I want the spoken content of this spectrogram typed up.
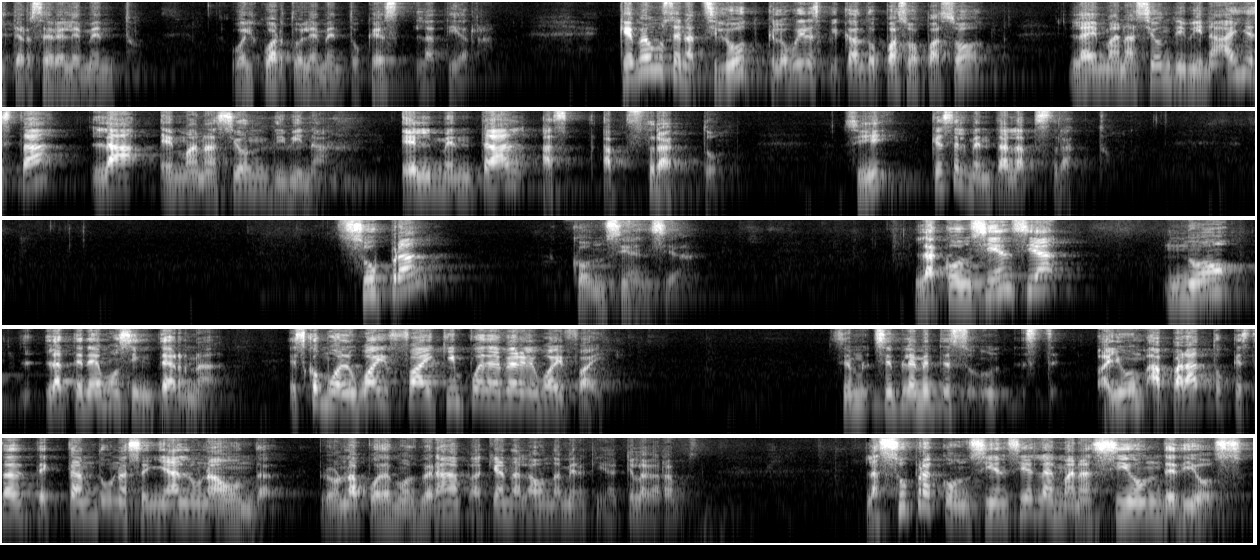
tercer elemento, o el cuarto elemento, que es la tierra. ¿Qué vemos en Atzilut? Que lo voy a ir explicando paso a paso. La emanación divina. Ahí está la emanación divina. El mental abstracto. ¿Sí? ¿Qué es el mental abstracto? Supra conciencia. La conciencia no la tenemos interna, es como el Wi-Fi. ¿Quién puede ver el Wi-Fi? Simplemente este, hay un aparato que está detectando una señal, una onda, pero no la podemos ver. Ah, aquí anda la onda, mira aquí, aquí la agarramos. La supraconciencia es la emanación de Dios.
